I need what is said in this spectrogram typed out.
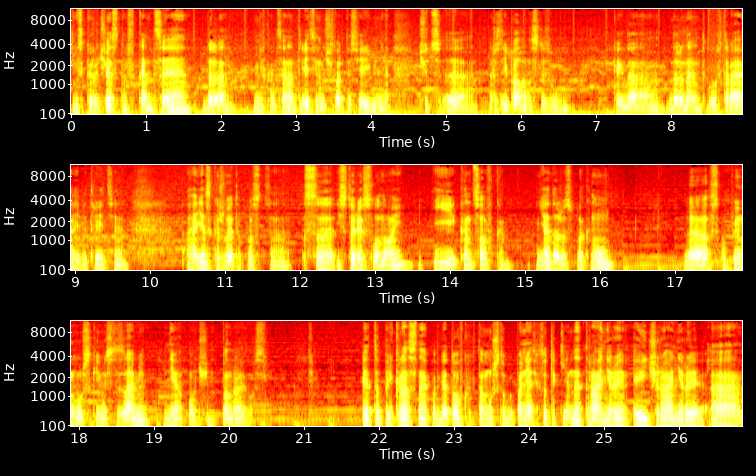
И скажу честно, в конце, даже не в конце, на третьей, на четвертой серии меня чуть э, разъебало на слезу, когда даже, наверное, это была вторая или третья. А я скажу это просто с история с Луной и концовка. Я даже всплакнул э, с купыми мужскими слезами. Мне очень понравилось. Это прекрасная подготовка к тому, чтобы понять, кто такие нетранеры, эйдж-раннеры, э,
